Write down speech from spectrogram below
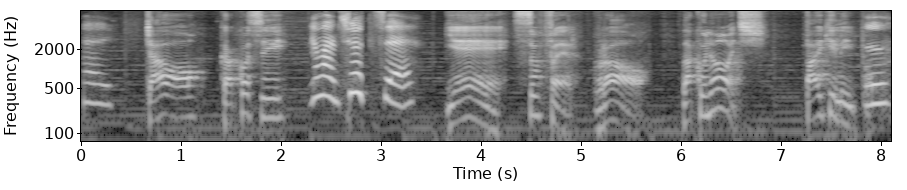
hej, Ćao, kako si? imam čuce. Je, super, bravo. Laku noć, pajki lipo. Uh,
